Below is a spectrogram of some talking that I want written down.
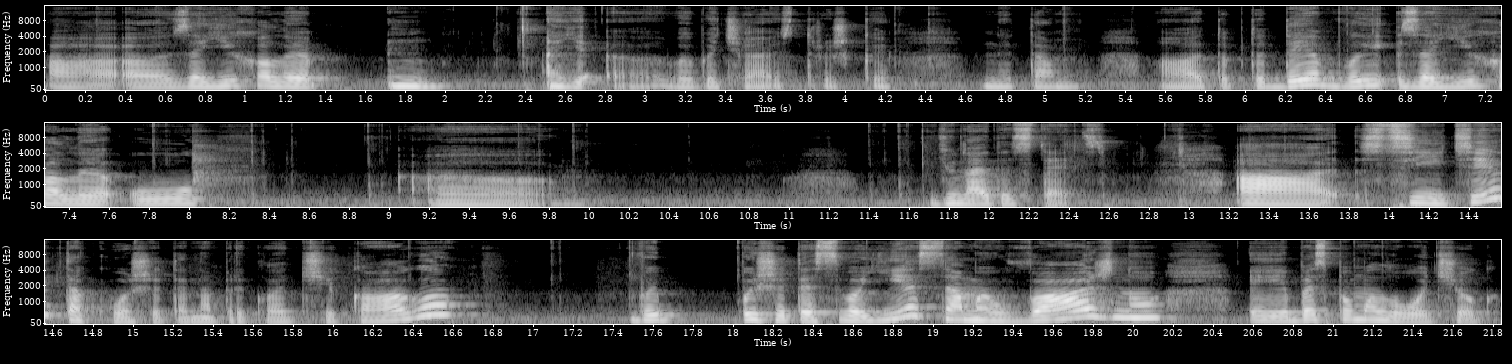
а, а, заїхали. Я, е, вибачаюсь, трошки не там. Тобто, де ви заїхали у е, United States. А Сіті, також це, наприклад, Чикаго. Ви пишете своє саме уважно, без помилочок.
